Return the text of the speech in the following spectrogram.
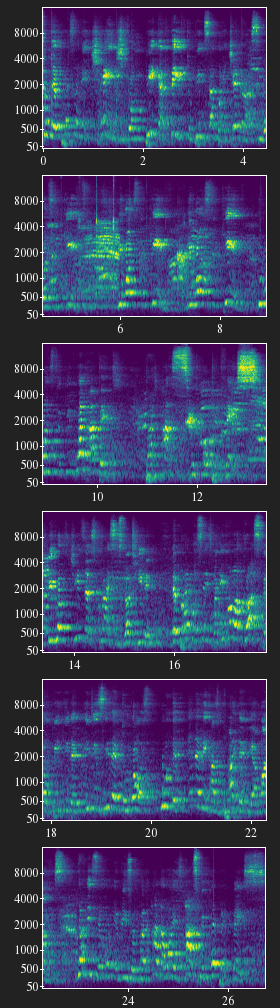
So the person is changed from being a thief to being somebody generous. He wants to give. He wants give. He wants to give. He wants to give. What happened? But us with open face. Because Jesus Christ is not hidden. The Bible says, but if our gospel be hidden, it is hidden to those who the enemy has blinded their minds. That is the only reason, but otherwise, us with open face,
